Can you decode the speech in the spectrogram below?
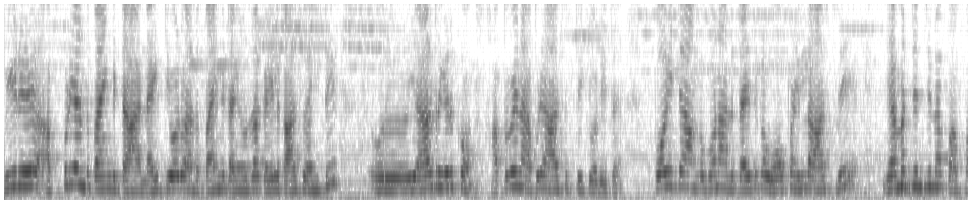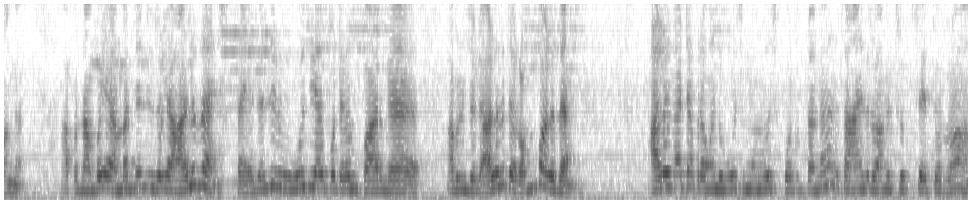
வீடு அப்படியே அந்த பையன்கிட்ட நைட்டியோடு அந்த பையன்கிட்ட ஐநூறுரூவா கையில் காசு வாங்கிட்டு ஒரு ஏழரை இருக்கும். அப்போவே நான் அப்படியே ஆஸ்பத்திரி தூக்கி ஓடிட்டேன் போயிட்டு அங்கே போனால் அந்த டயத்துக்குள்ள ஓப்பன் இல்லை ஆஸ்பத்திரி. எமர்ஜென்சினா பார்ப்பாங்க. அப்புறம் நான் போய் எமர்ஜென்சின்னு சொல்லி அழுதேன். தயவு செஞ்சு இதுக்கு ஊசியாவது போட்டு எதுவும் பாருங்கள் அப்படின்னு சொல்லி அழுதுட்டேன். ரொம்ப அழுதேன். அழுங்காட்டி அப்புறம் வந்து ஊசி மூணு ஊசி போட்டு விட்டாங்க சாயந்தரம் வாங்க ட்ரிப் சேர்த்துட்றோம்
